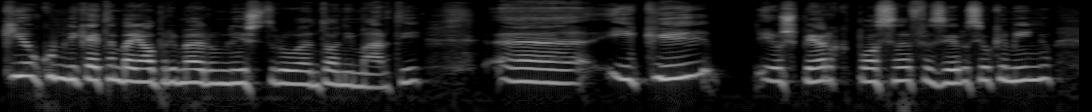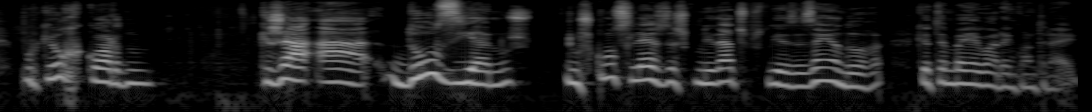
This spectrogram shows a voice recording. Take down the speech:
que eu comuniquei também ao primeiro-ministro António Marti e que eu espero que possa fazer o seu caminho, porque eu recordo-me que já há 12 anos os conselheiros das comunidades portuguesas em Andorra que eu também agora encontrei,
